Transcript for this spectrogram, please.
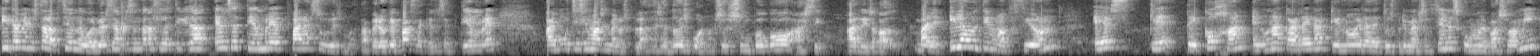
Y también está la opción de volverse a presentar a selectividad en septiembre para subir nota. Pero ¿qué pasa? Que en septiembre hay muchísimas menos plazas, entonces bueno, eso es un poco así, arriesgado. Vale, y la última opción es que te cojan en una carrera que no era de tus primeras opciones, como me pasó a mí.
